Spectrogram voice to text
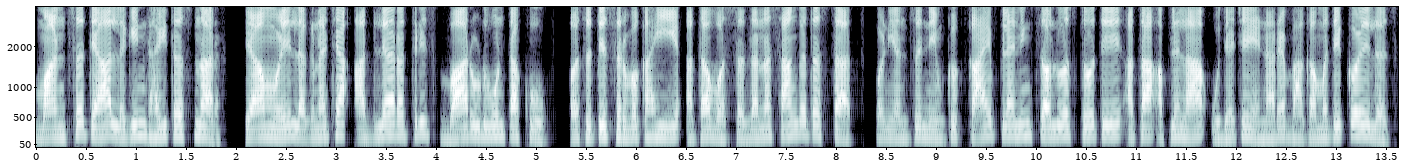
माणसं त्या लगीन घाईत असणार. त्यामुळे लग्नाच्या आदल्या रात्रीच बार उडवून टाकू असं ते सर्व काही आता वस्तादांना सांगत असतात. पण यांचं नेमकं काय प्लॅनिंग चालू असतं ते आता आपल्याला उद्याच्या येणाऱ्या भागामध्ये कळेलच.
